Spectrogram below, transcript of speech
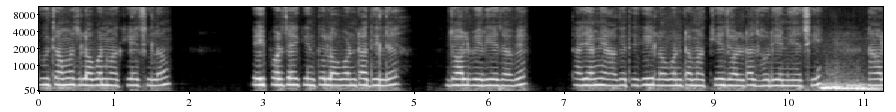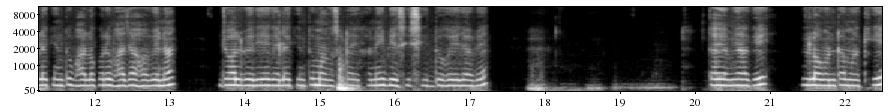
দু চামচ লবণ মাখিয়েছিলাম। এই পর্যায়ে কিন্তু লবণটা দিলে জল বেরিয়ে যাবে। তাই আমি আগে থেকেই লবণটা মাখিয়ে জলটা ঝরিয়ে নিয়েছি। নাহলে কিন্তু ভালো করে ভাজা হবে না। জল বেরিয়ে গেলে কিন্তু মাংসটা এখানেই বেশি সিদ্ধ হয়ে যাবে। তাই আমি আগেই লবণটা মাখিয়ে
